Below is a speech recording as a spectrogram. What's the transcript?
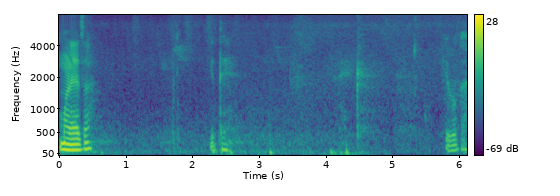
मळ्याचा. इथे. हे बघा.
